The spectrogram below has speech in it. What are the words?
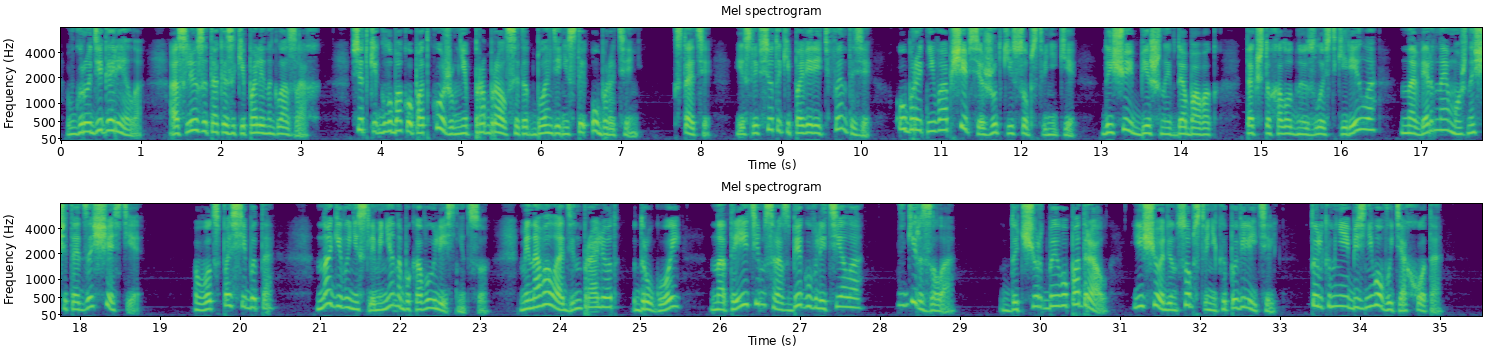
В груди горело, а слезы так и закипали на глазах. Все-таки глубоко под кожу мне пробрался этот блондинистый оборотень. Кстати, если все-таки поверить фэнтези, оборотни вообще все жуткие собственники, да еще и бешеные вдобавок, так что холодную злость Кирилла, наверное, можно считать за счастье. Вот спасибо-то. ноги вынесли меня на боковую лестницу. Миновала один пролет, другой, на третьем с разбегу влетела в Гирзела. Да черт бы его подрал, еще один собственник и повелитель. Только мне и без него выйти охота.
